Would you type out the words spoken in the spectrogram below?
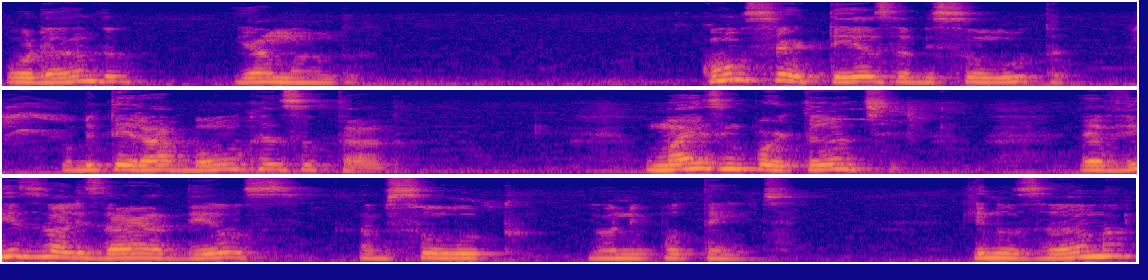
orando e amando. Com certeza absoluta, obterá bom resultado. O mais importante é visualizar a Deus absoluto e onipotente, que nos ama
